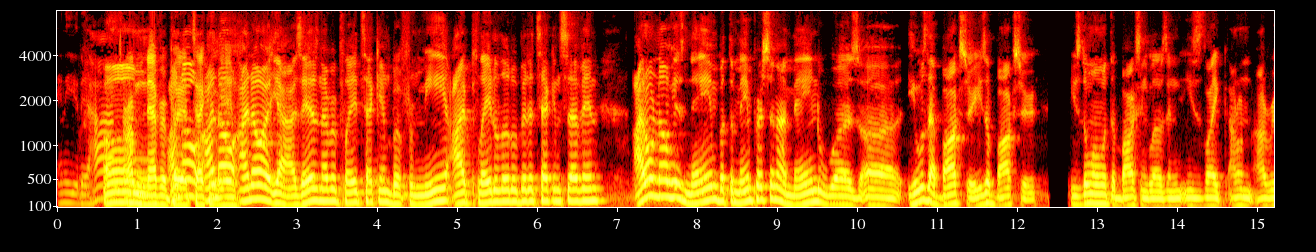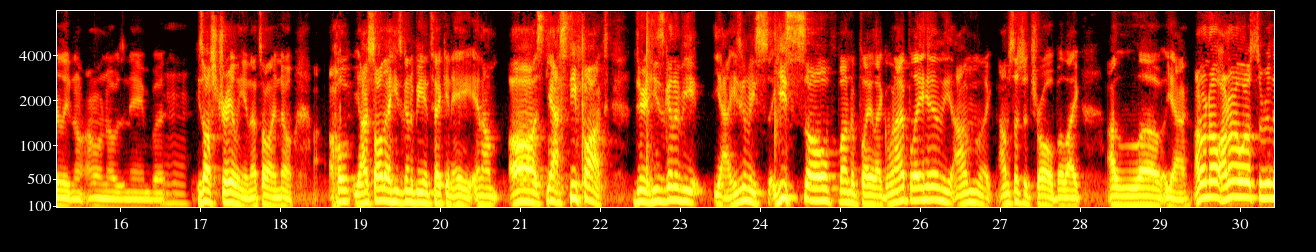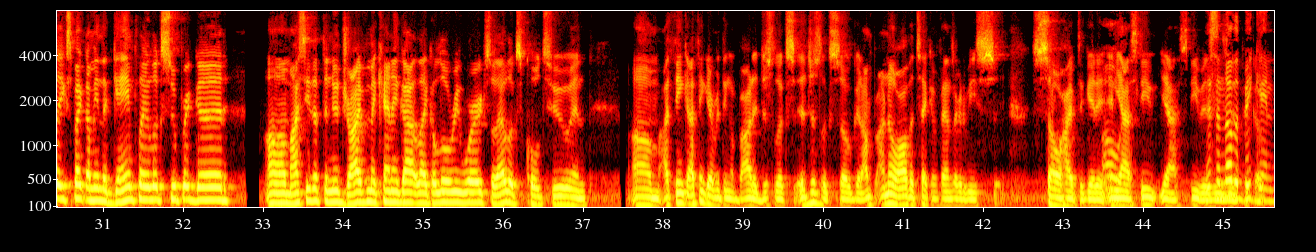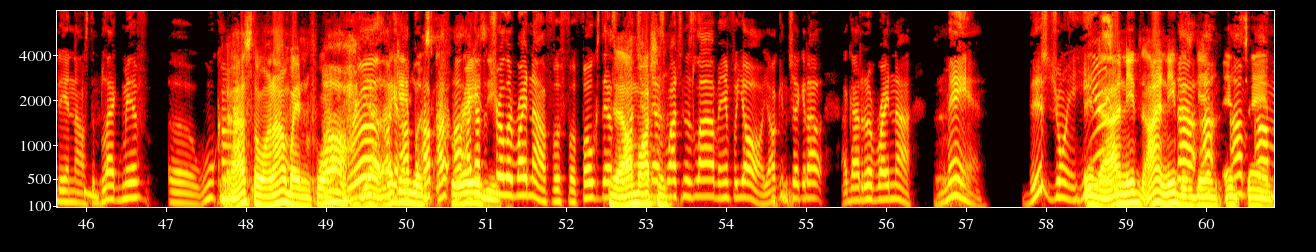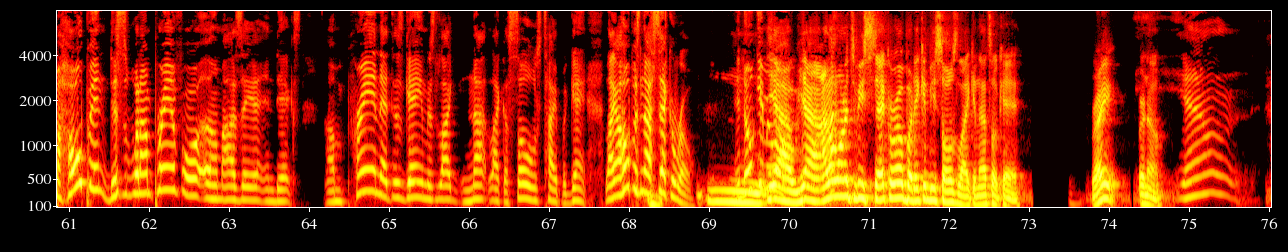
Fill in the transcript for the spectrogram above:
Any they high? Um, I've never played I a know, Tekken I know, game. I know. Yeah, Isaiah's never played Tekken, but for me, I played a little bit of Tekken Seven. I don't know his name, but the main person I mained was uh he was that boxer. He's a boxer. He's the one with the boxing gloves, and he's like I don't I really don't I don't know his name, but Mhm. he's Australian. That's all I know. I hope yeah, I saw that he's gonna be in Tekken 8, and I'm oh yeah, Steve Fox, dude. He's gonna be yeah, he's gonna be he's so fun to play. Like when I play him, he- I'm like I'm such a troll, but like I love yeah. I don't know I don't know what else to really expect. I mean the gameplay looks super good. Um, I see that the new drive mechanic got like a little reworked, so that looks cool too. And um, I think I think everything about it just looks it just looks so good. I'm, I know all the Tekken fans are gonna be so, so hyped to get it. Oh. and yeah, Steve, yeah, Steve is. This is another pick big up. game they announced. The Black Myth, uh, Wukong. That's the one I'm waiting for. Oh, yeah, that okay, game I, looks I, I, I got the trailer right now for, for folks that's Yeah, I'm watching, that's watching. watching this live, and for y'all. Y'all can check it out. I got it up right now. Man, this joint here. yeah, I need I need now, this game. I, I'm, I'm hoping this is what I'm praying for, um, Isaiah and Dex. I'm praying that this game is like not like a Souls type of game. Like I hope it's not Sekiro. And don't get me yeah, wrong. Yeah, yeah. I don't I- want it to be Sekiro, but it can be Souls like, and that's okay. Right? Or no? Yeah.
